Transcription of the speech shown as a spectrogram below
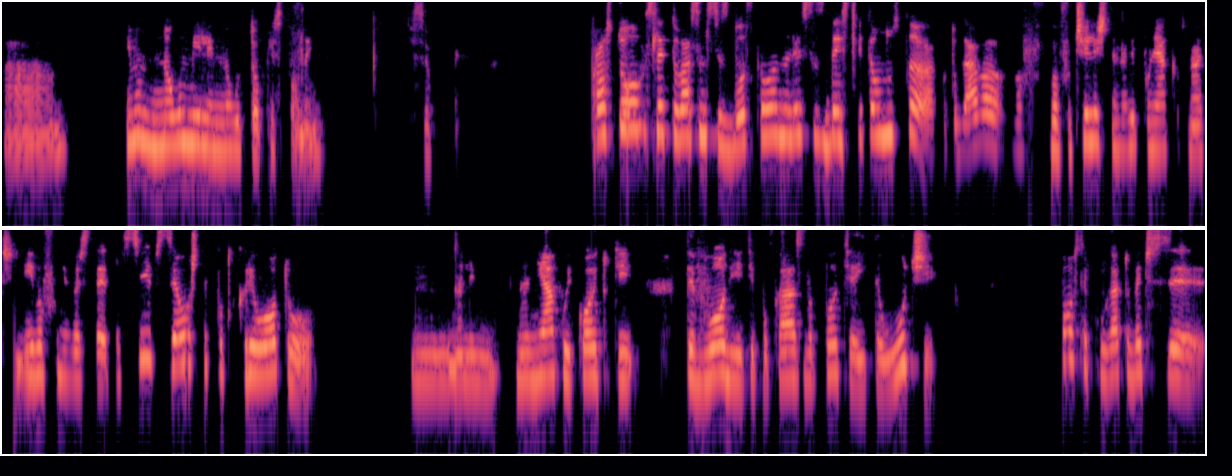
А, имам много мили, много топли спомени. Просто след това съм се сблъскала нали, с действителността. Ако тогава в, в училище нали, по някакъв начин и в университета си, все още под крилото нали, на някой, който ти те води и ти показва пътя и те учи, после, когато вече се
